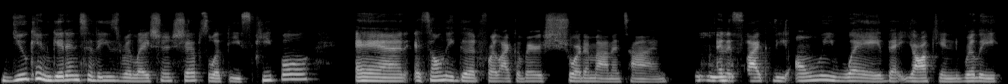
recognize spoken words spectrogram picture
you can get into these relationships with these people, and it's only good for like a very short amount of time. Mm-hmm. And it's like the only way that y'all can really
